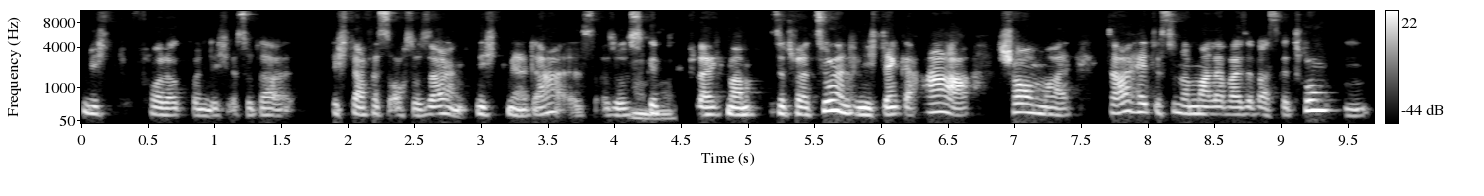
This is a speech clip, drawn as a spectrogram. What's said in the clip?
nicht vordergründig ist oder ich darf es auch so sagen, nicht mehr da ist. Also es mhm. gibt vielleicht mal Situationen, in denen ich denke, ah, schau mal, da hättest du normalerweise was getrunken.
